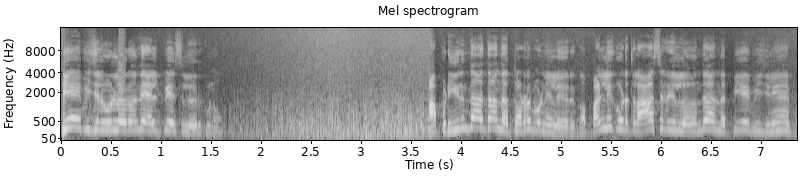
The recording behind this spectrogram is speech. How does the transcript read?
பிஐபிஜியில் உள்ளவர் வந்து எல்பிஎஸ்சில் இருக்கணும். அப்படி இருந்தால் தான் அந்த தொடர்பு நிலை இருக்கும். பள்ளிக்கூடத்தில் ஆசிரியர்கள் வந்து அந்த பிஏபிஜிலையும்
